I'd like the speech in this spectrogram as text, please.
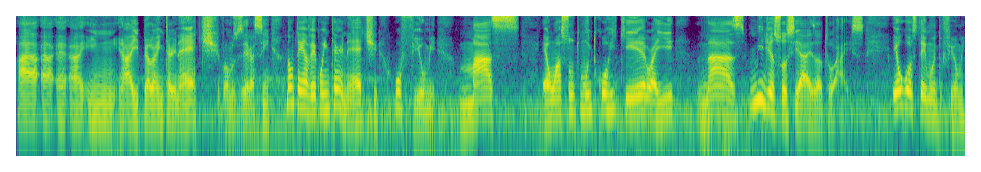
a, a, a, em, aí pela internet, vamos dizer assim. Não tem a ver com a internet o filme, mas é um assunto muito corriqueiro aí nas mídias sociais atuais. Eu gostei muito do filme.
